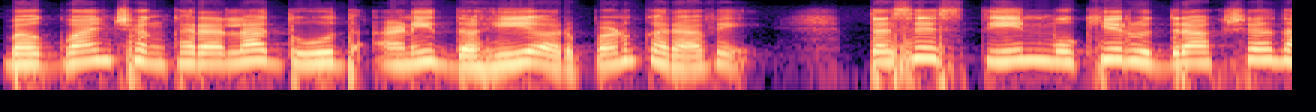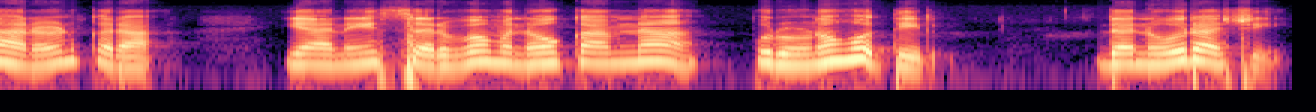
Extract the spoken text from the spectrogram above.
भगवान शंकराला दूध आणि दही अर्पण करावे. तसेच तीन मुखी रुद्राक्ष धारण करा. याने सर्व मनोकामना पूर्ण होतील. धनुराशी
